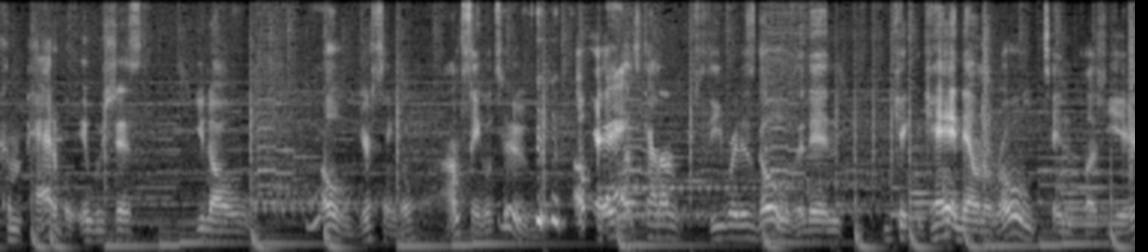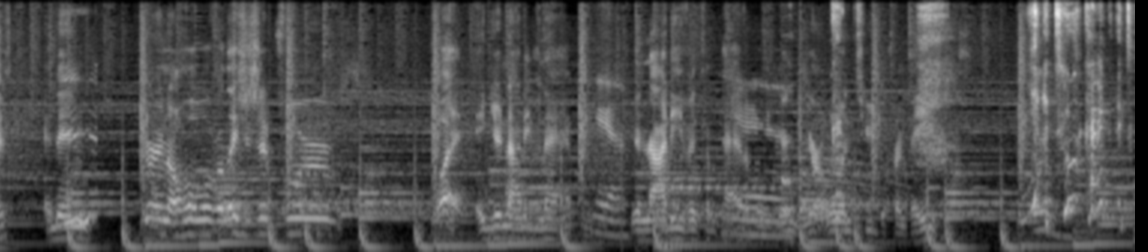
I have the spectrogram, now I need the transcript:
compatible. It was just, you know, oh, you're single. I'm single too. Okay, right? let's kind of see where this goes. And then you kick the can down the road 10 plus years, and then mm-hmm. you're in a whole relationship for what? And you're not even happy. Yeah. You're not even compatible. Yeah. You're, you're on two different pages. Yeah, two kind of, it's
